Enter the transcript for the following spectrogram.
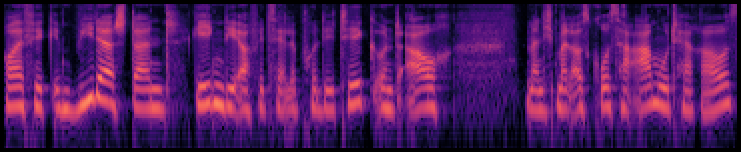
häufig im Widerstand gegen die offizielle Politik und auch manchmal aus großer Armut heraus.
